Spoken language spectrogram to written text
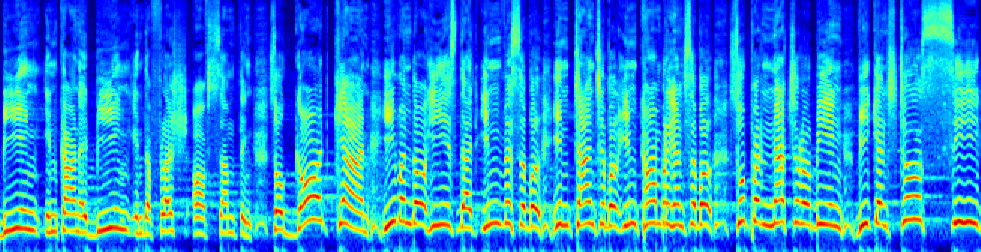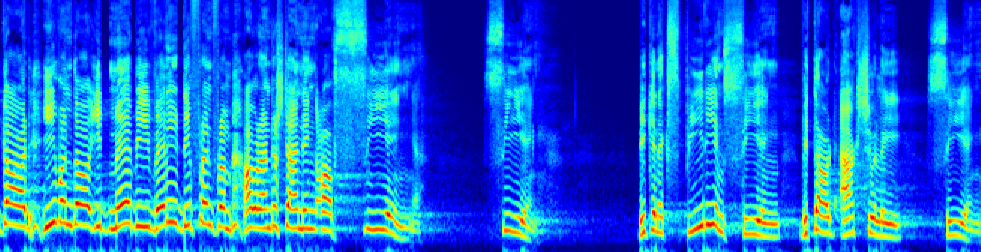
being incarnate, being in the flesh of something. So God can, even though He is that invisible, intangible, incomprehensible, supernatural being, we can still see God, even though it may be very different from our understanding of seeing. Seeing. We can experience seeing without actually seeing.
